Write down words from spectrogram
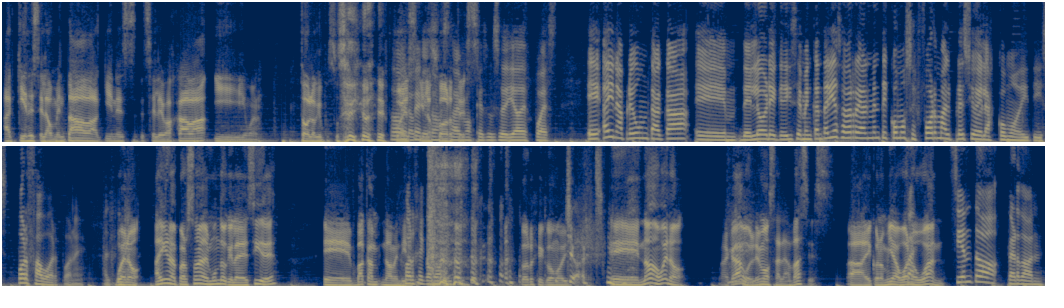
a quienes se le aumentaba, a quienes se le bajaba y bueno, todo lo que sucedió Todo después lo que y los todos sabemos que sucedió después. Eh, hay una pregunta acá eh, de Lore que dice: Me encantaría saber realmente cómo se forma el precio de las commodities. Por favor, pone. al final. Bueno, hay una persona del mundo que la decide. eh, va a No, mentira. Jorge Commodity. Jorge, como dice. George. Eh, no, bueno, acá volvemos a las bases. A Economía 101. Siento, perdón,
